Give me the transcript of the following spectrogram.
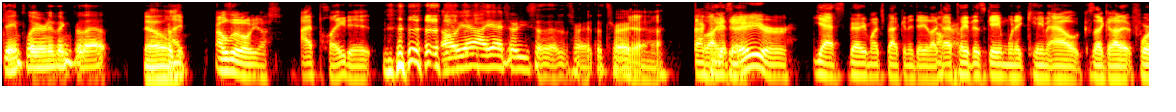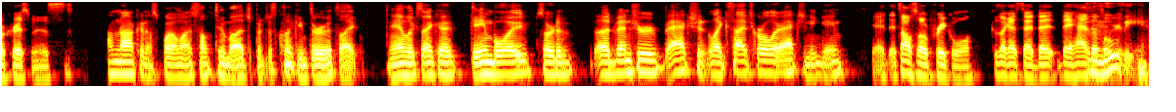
gameplay or anything for that? No, I- A little, yes. I played it. Oh yeah, yeah, Joe, you said that. That's right. That's right. yeah. Back Like in I the said- day, or Yes, very much back in the day. Like I played this game when it came out because I got it for Christmas. I'm not gonna spoil myself too much, but just clicking through, it's like, yeah, it looks like a Game Boy sort of adventure action, like side scroller actiony game. Yeah, it's also a prequel because, like I said, they they had the this weird- movie.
